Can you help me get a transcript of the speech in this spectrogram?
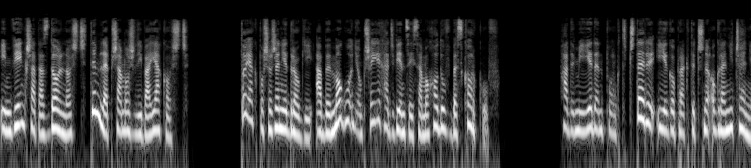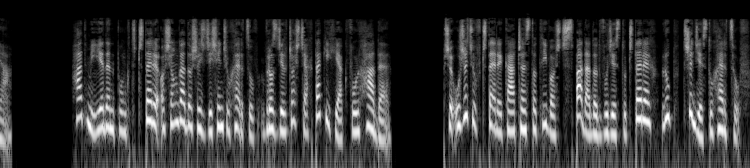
Im większa ta zdolność, tym lepsza możliwa jakość. To jak poszerzenie drogi, aby mogło nią przejechać więcej samochodów bez korków. HDMI 1.4 i jego praktyczne ograniczenia. HDMI 1.4 osiąga do 60 Hz w rozdzielczościach takich jak Full HD. Przy użyciu w 4K częstotliwość spada do 24 lub 30 Hz.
